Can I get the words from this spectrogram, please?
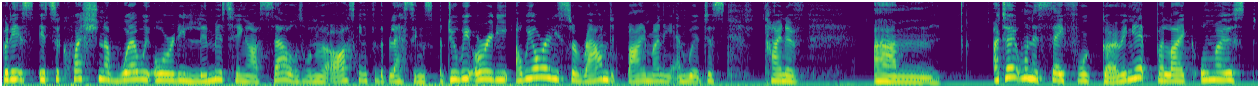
But it's it's a question of where we're already limiting ourselves when we're asking for the blessings. Do we already are we already surrounded by money and we're just kind of um I don't want to say foregoing it but like almost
